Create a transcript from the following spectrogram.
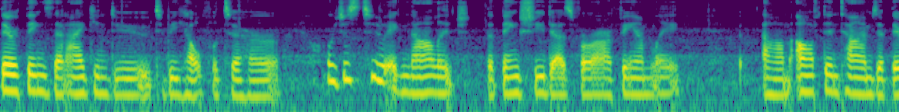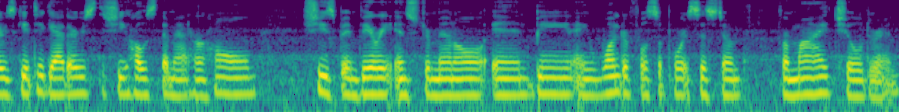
there are things that I can do to be helpful to her or just to acknowledge the things she does for our family um, oftentimes, if there's get togethers, she hosts them at her home. She's been very instrumental in being a wonderful support system for my children.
